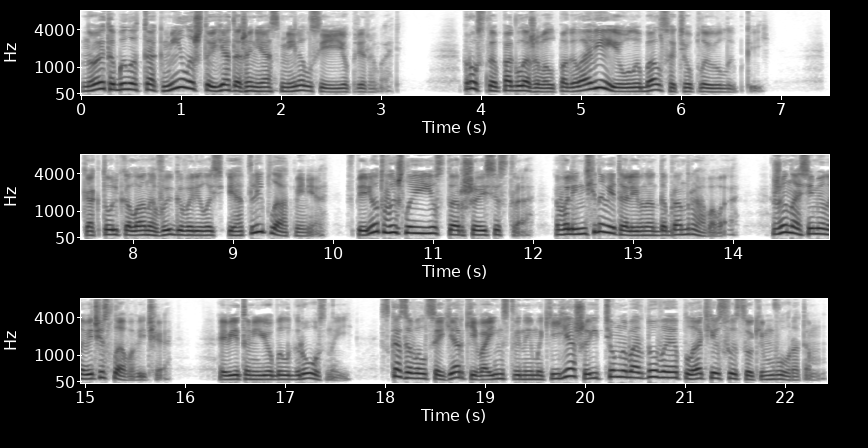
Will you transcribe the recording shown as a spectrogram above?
но это было так мило, что я даже не осмелился ее прерывать просто поглаживал по голове и улыбался теплой улыбкой. Как только Лана выговорилась и отлипла от меня, вперед вышла ее старшая сестра, Валентина Витальевна Добронравова, жена Семена Вячеславовича. Вид у нее был грозный, сказывался яркий воинственный макияж и темно-бордовое платье с высоким воротом.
